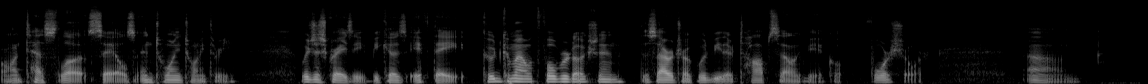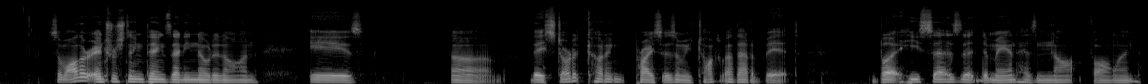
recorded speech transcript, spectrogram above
on Tesla sales in 2023. Which is crazy because if they could come out with full production, the Cybertruck would be their top selling vehicle for sure. Um, some other interesting things that he noted on is um, they started cutting prices, and we talked about that a bit. But he says that demand has not fallen,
